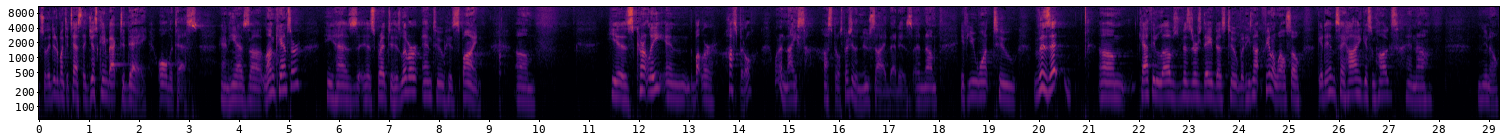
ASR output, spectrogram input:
so they did a bunch of tests. They just came back today, all the tests. And he has uh, lung cancer. He has, has spread to his liver and to his spine. Um, he is currently in the Butler Hospital. What a nice hospital, especially the new side, that is. And um, if you want to visit, um, Kathy loves visitors. Dave does too, but he's not feeling well, so get in, say hi, give some hugs, and uh, you know,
